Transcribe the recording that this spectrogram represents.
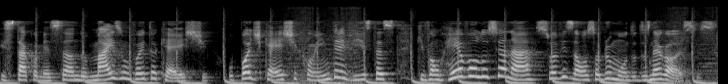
Está começando mais um VoitoCast, o podcast com entrevistas que vão revolucionar sua visão sobre o mundo dos negócios.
